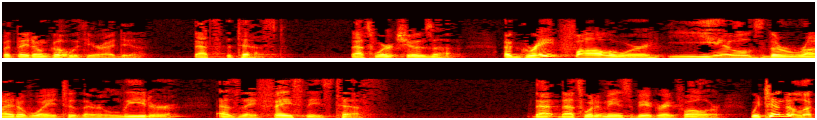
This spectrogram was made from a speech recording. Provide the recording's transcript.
but they don't go with your idea. That's the test. That's where it shows up. A great follower yields the right of way to their leader as they face these tests. That, that's what it means to be a great follower. We tend to look,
